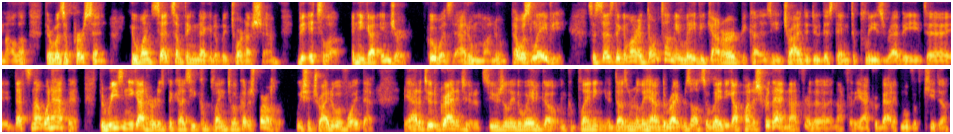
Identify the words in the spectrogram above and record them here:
Mala. There was a person who once said something negatively toward Hashem, V'itzla, and he got injured. Who was that? Umanu. That was Levi. So says the Gemara, don't tell me Levi got hurt because he tried to do this thing to please Rebbe. To, that's not what happened. The reason he got hurt is because he complained to a Kaddish Baruch Hu. We should try to avoid that the attitude of gratitude. It's usually the way to go. And complaining, it doesn't really have the right result. So Levi got punished for that, not for the not for the acrobatic move of Kida.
